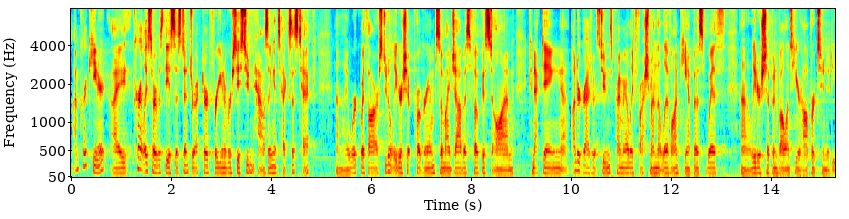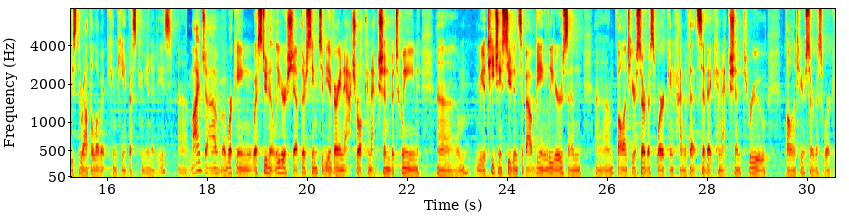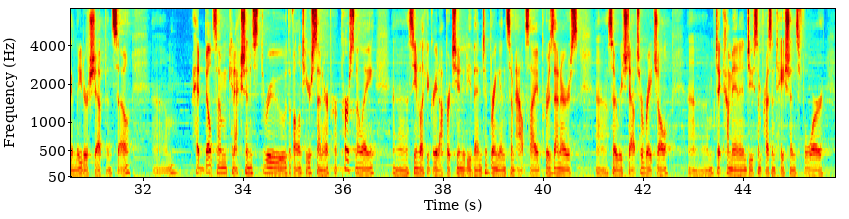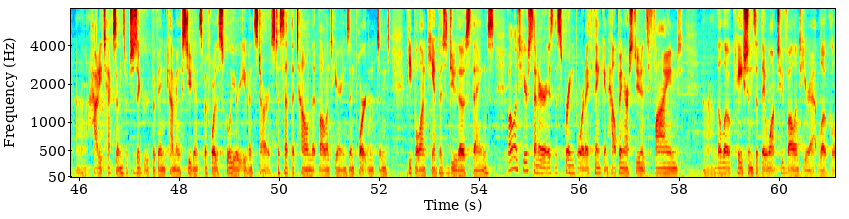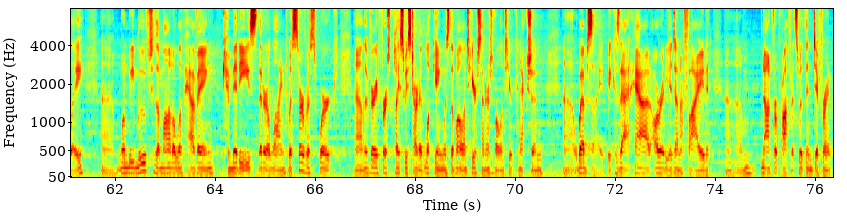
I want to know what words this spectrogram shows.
I'm Craig Keenert. I currently serve as the Assistant Director for University Student Housing at Texas Tech. I work with our student leadership program, so my job is focused on connecting undergraduate students, primarily freshmen that live on campus, with uh, leadership and volunteer opportunities throughout the Lubbock and campus communities. Uh, my job, uh, working with student leadership, there seemed to be a very natural connection between um, you know, teaching students about being leaders and um, volunteer service work and kind of that civic connection through volunteer service work and leadership. And so um, had built some connections through the Volunteer Center per personally. Uh, seemed like a great opportunity then to bring in some outside presenters. Uh, so I reached out to Rachel um, to come in and do some presentations for uh, Howdy Texans, which is a group of incoming students before the school year even starts to set the tone that volunteering is important and people on campus do those things. Volunteer Center is the springboard, I think, in helping our students find uh, the locations that they want to volunteer at locally. Uh, when we moved to the model of having committees that are aligned with service work, uh, the very first place we started looking was the Volunteer Center's Volunteer Connection uh, website because that had already identified um, non-for-profits within different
